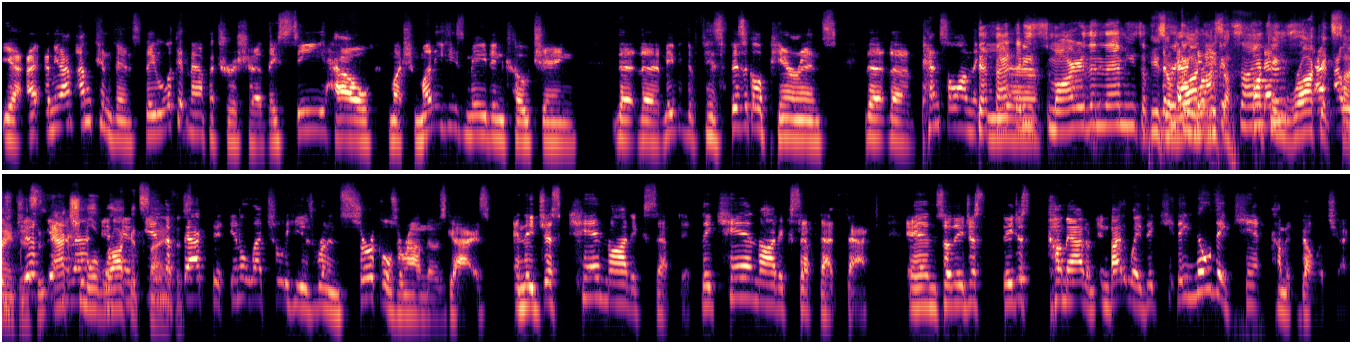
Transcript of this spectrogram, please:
Yeah, I, I mean, I'm, I'm convinced. They look at Matt Patricia, they see how much money he's made in coaching, the the maybe the, his physical appearance, the the pencil on the, The ear. fact that he's smarter than them, he's a He's The a fact rock, that he's a scientist. fucking rocket I- I scientist, just an actual that, rocket and, scientist. And the fact that intellectually he is running circles around those guys, and they just cannot accept it. They cannot accept that fact, and so they just they just come at him. And by the way, they they know they can't come at Belichick,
